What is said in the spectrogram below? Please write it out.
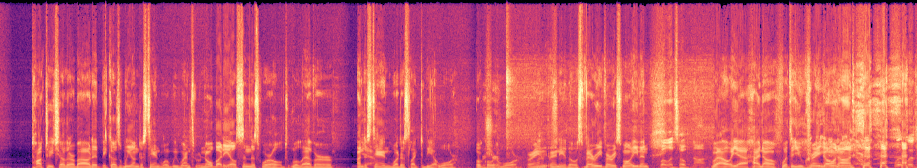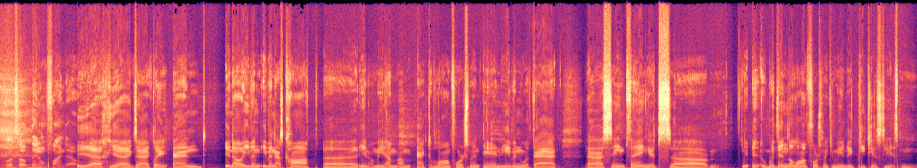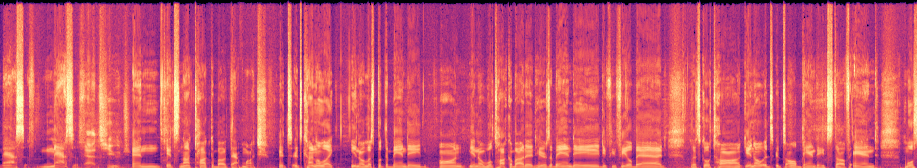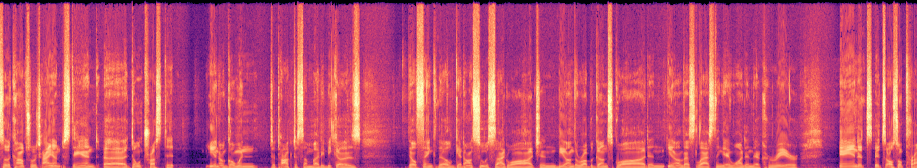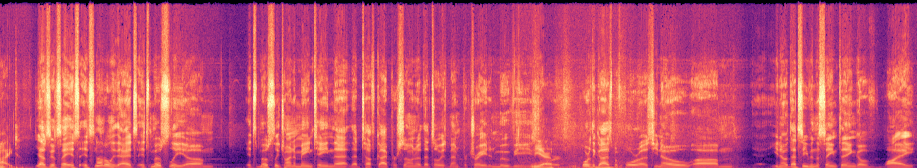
talk to each other about it because we understand what we went through. Nobody else in this world will ever understand what it's like to be at war or For go sure. to war or any, any of those. Very, very small. Even Well, let's hope not. well, yeah, I know with the Ukraine going on. Let, let's, let's hope they don't find out. Yeah, yeah, exactly. And you know, even even as cop, uh, you know, me, I'm I'm active law enforcement, and even with that, uh, same thing. It's um, within the law enforcement community, PTSD is massive, massive. Yeah, it's huge. And it's not talked about that much. It's it's kind of like you know, let's put the band aid on. You know, we'll talk about it. Here's a band aid. If you feel bad, let's go talk. You know, it's it's all band aid stuff. And most of the cops, which I understand, uh, don't trust it you know, going to talk to somebody because they'll think they'll get on suicide watch and be on the rubber gun squad, and you know that's the last thing they want in their career. And it's it's also pride. Yeah, I was gonna say it's it's not only that. It's it's mostly um, it's mostly trying to maintain that that tough guy persona that's always been portrayed in movies. Yeah. Or, or the guys before us. You know, um, you know that's even the same thing of why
